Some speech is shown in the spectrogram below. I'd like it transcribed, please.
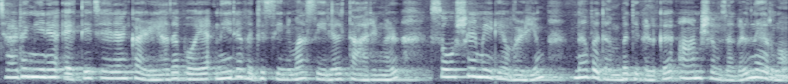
ചടങ്ങിന് എത്തിച്ചേരാൻ കഴിയാതെ പോയ നിരവധി സിനിമ സീരിയൽ താരങ്ങൾ സോഷ്യൽ മീഡിയ വഴിയും നവദമ്പതികൾക്ക് ആശംസകൾ നേർന്നു.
